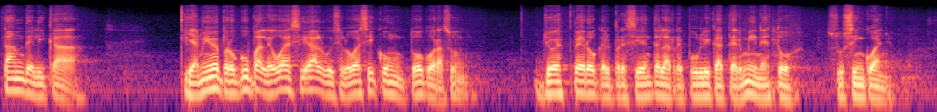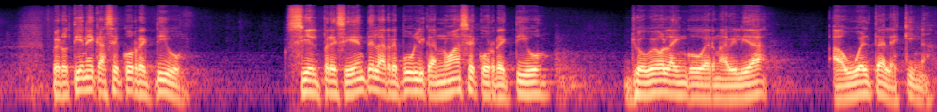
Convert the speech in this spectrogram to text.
tan delicada y a mí me preocupa, le voy a decir algo y se lo voy a decir con todo corazón. Yo espero que el presidente de la República termine estos sus cinco años. Pero tiene que hacer correctivo. Si el presidente de la República no hace correctivo, yo veo la ingobernabilidad a vuelta de la esquina.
